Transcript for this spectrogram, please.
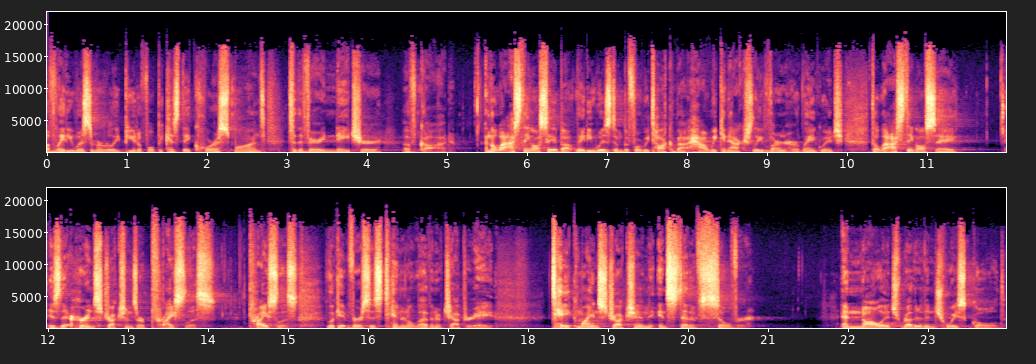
of Lady Wisdom are really beautiful because they correspond to the very nature of God. And the last thing I'll say about Lady Wisdom before we talk about how we can actually learn her language, the last thing I'll say is that her instructions are priceless. Priceless. Look at verses 10 and 11 of chapter 8. Take my instruction instead of silver, and knowledge rather than choice gold.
